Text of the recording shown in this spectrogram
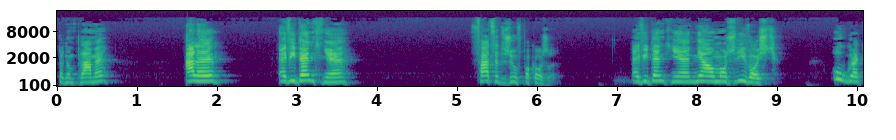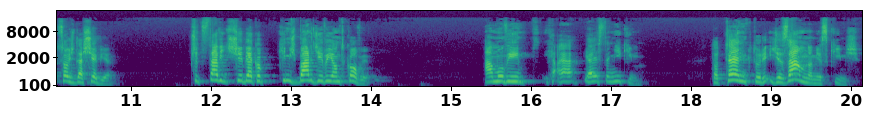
pewną plamę, ale ewidentnie facet żył w pokorze. Ewidentnie miał możliwość ugrać coś dla siebie, przedstawić siebie jako kimś bardziej wyjątkowym. A mówi: ja, ja jestem nikim. To ten, który idzie za mną, jest kimś.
